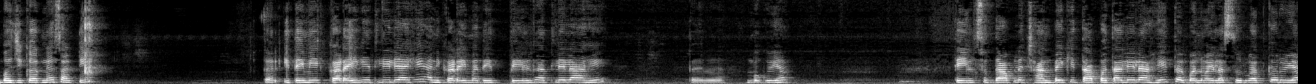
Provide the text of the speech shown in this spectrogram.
भजी करण्यासाठी. तर इथे मी एक कढाई घेतलेली आहे आणि कढाईमध्ये तेल घातलेलं आहे. तर बघूया. तेलसुद्धा आपलं छानपैकी तापत आलेलं आहे तर बनवायला सुरुवात करूया.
